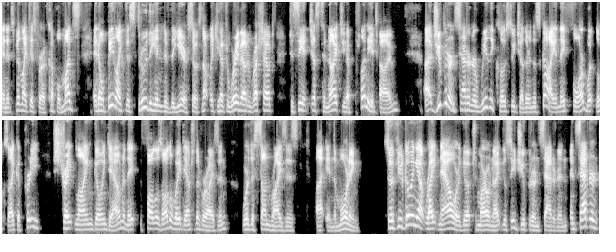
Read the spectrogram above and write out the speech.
and it's been like this for a couple months, and it'll be like this through the end of the year. So it's not like you have to worry about and rush out to see it just tonight. You have plenty of time. Uh, Jupiter and Saturn are really close to each other in the sky, and they form what looks like a pretty straight line going down, and it follows all the way down to the horizon where the sun rises uh, in the morning. So if you're going out right now or go out tomorrow night, you'll see Jupiter and Saturn. And, and Saturn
